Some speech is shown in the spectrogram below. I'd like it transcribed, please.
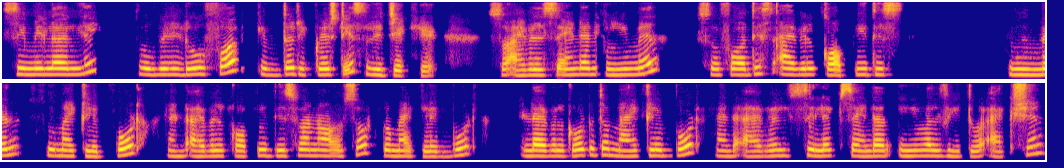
Similarly we will do for if the request is rejected so i will send an email so for this i will copy this email to my clipboard and I will copy this one also to my clipboard and I will go to the my clipboard and I will select send an email v2 action.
